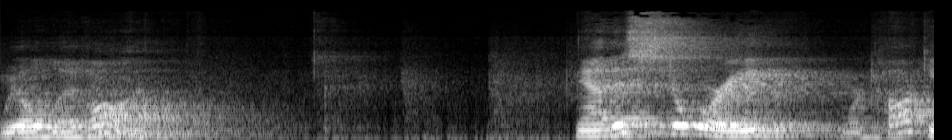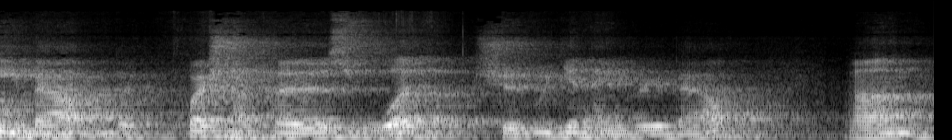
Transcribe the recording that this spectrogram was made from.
will live on. Now, this story we're talking about, the question I posed, what should we get angry about? Um,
